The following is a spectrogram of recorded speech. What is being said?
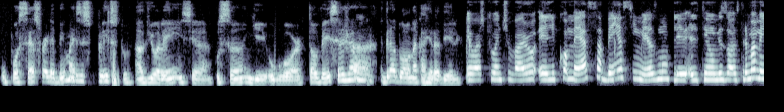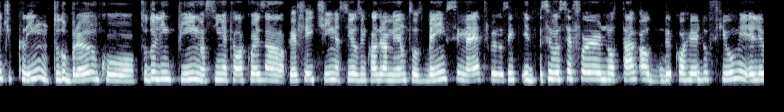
O Possessor, ele é bem mais explícito, a violência, o sangue, o gore. Talvez seja gradual na carreira dele. Eu acho que o antiviral, ele começa bem assim mesmo, ele, ele tem um visual extremamente clean, tudo branco, tudo limpinho, assim, aquela coisa perfeitinha, assim, os enquadramentos bem simétricos, assim. E se você for notar ao decorrer do filme, ele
